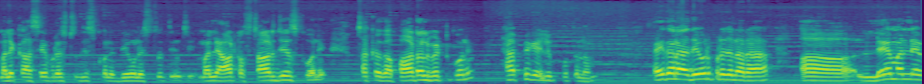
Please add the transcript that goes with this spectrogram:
మళ్ళీ కాసేపు రెస్ట్ తీసుకొని దేవుని స్థుతించి మళ్ళీ ఆటో స్టార్ట్ చేసుకొని చక్కగా పాటలు పెట్టుకొని హ్యాపీగా వెళ్ళిపోతున్నాం. అయితే నా దేవుడు ప్రజలరా లేమల్లె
